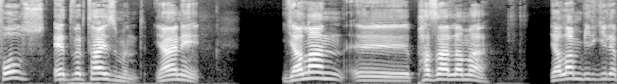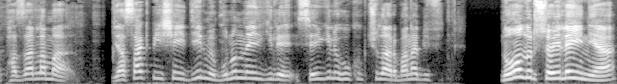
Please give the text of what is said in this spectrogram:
false advertisement yani yalan e, pazarlama, yalan bilgiyle pazarlama yasak bir şey değil mi? Bununla ilgili sevgili hukukçular bana bir ne olur söyleyin ya.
